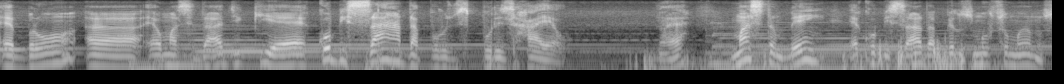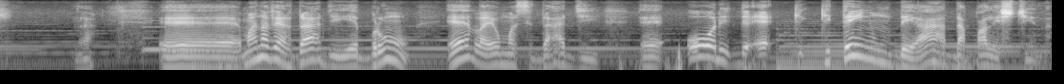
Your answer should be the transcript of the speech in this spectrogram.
Hebron ah, é uma cidade que é cobiçada por, por Israel, não é? Mas também é cobiçada pelos muçulmanos, né? É, mas na verdade, Hebron, ela é uma cidade é, ori, é, que, que tem um DA da Palestina.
